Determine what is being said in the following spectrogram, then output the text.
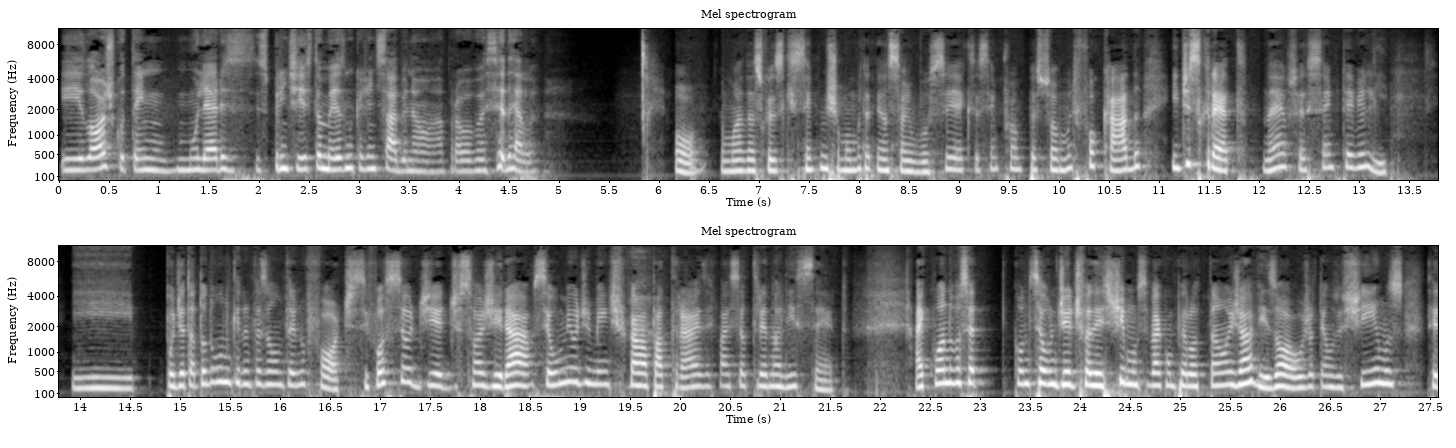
E lógico, tem mulheres sprintistas mesmo que a gente sabe, não, a prova vai ser dela. Ó, oh, uma das coisas que sempre me chamou muita atenção em você é que você sempre foi uma pessoa muito focada e discreta, né? Você sempre teve ali. E podia estar todo mundo querendo fazer um treino forte. Se fosse seu dia de só girar, você humildemente ficava para trás e faz seu treino ali certo. Aí quando você quando você é um dia de fazer estímulo, você vai com o pelotão e já avisa, ó, oh, hoje eu tenho uns estímulos, você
